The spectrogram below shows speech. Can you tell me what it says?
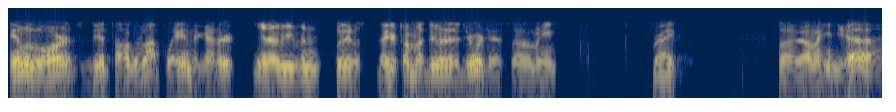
him and Lawrence did talk about playing together. You know, even when it was they were talking about doing it at Georgia. So I mean, right? so I mean, yeah,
